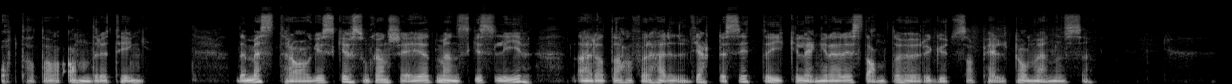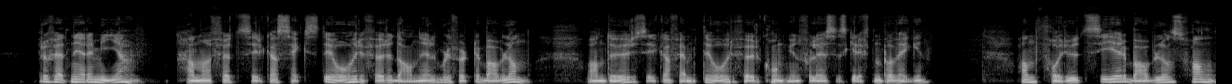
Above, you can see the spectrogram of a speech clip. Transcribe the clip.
opptatt av andre ting. Det mest tragiske som kan skje i et menneskes liv, er at det har forherdet hjertet sitt og ikke lenger er i stand til å høre Guds appell til omvendelse. Profeten Jeremia, han var født ca 60 år før Daniel ble ført til Babylon, og han dør ca 50 år før kongen får lese skriften på veggen. Han forutsier Babylons fall.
